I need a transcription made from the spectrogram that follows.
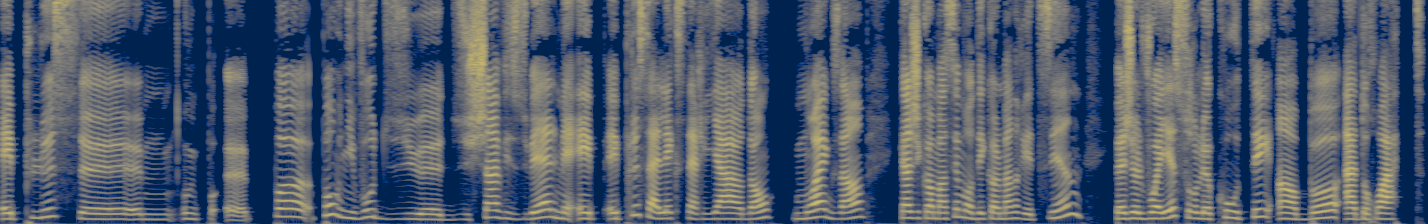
elle est plus euh, euh, pas, au niveau du, euh, du, champ visuel, mais elle, est plus à l'extérieur. Donc, moi, exemple, quand j'ai commencé mon décollement de rétine, ben, je le voyais sur le côté en bas à droite.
